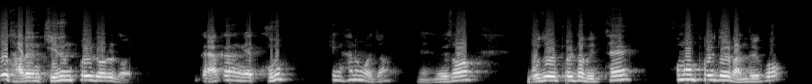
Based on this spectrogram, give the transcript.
또 다른 기능 폴더를 넣어요. 그러니까 약간 그냥 그룹핑 하는 거죠. 네, 그래서 모듈 폴더 밑에 코먼 폴더를 만들고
